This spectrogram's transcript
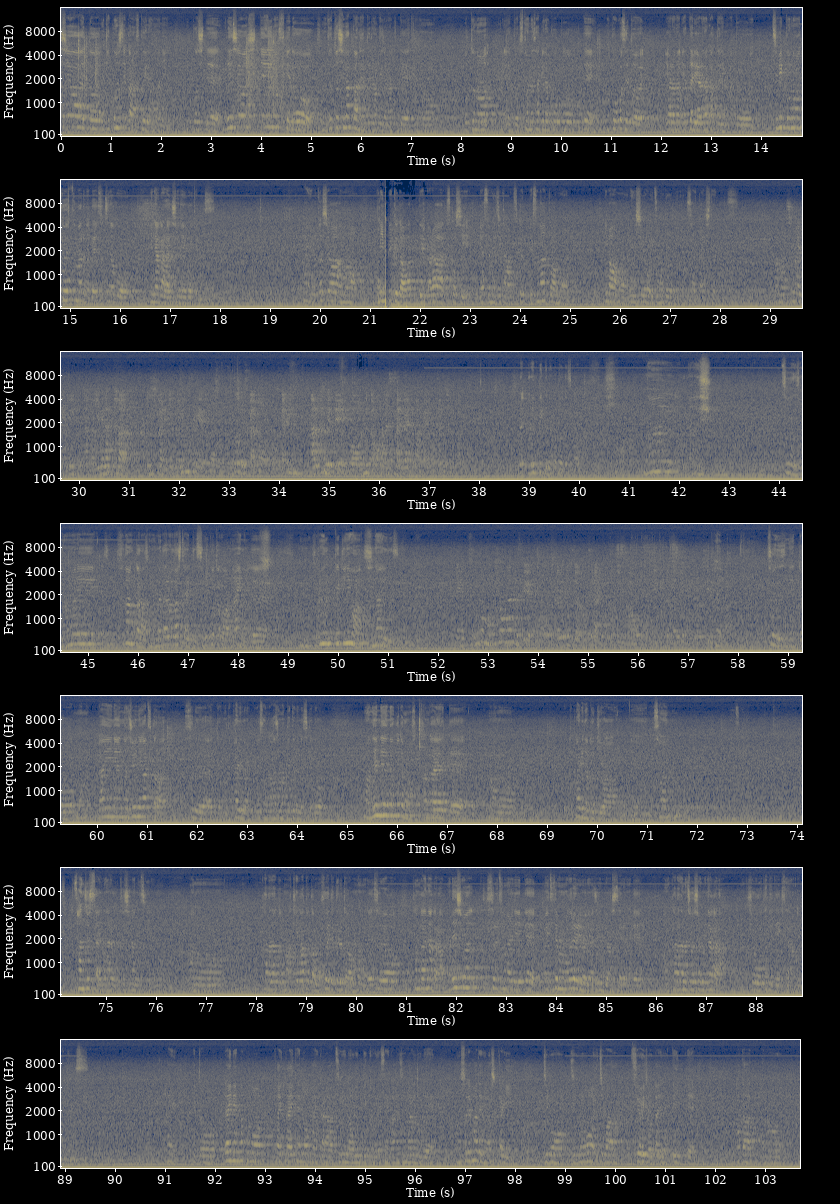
私は、えっと、結婚してから福井の方に引っ越して練習はしていますけどそのずっと私学館でやってるわけじゃなくてその夫の、えっと、勤め先の高校で、ま、高校生とやらなやったりやらなかったりあとちびっ子の教室もあるのでそっちの方を見ながら一緒に動いてます。はい、私はあのオリンピックが終わってから少し休む時間を作ってその後はもう今はもう練習をいつも通り再開しています。の姉妹であの夢だった一緒に言いましたけれどもどうですか？あのお二人改めてこう何かお話しされたいことはありましたでしょうか？オリンピックのことですかないないそうですね。あんまり普段からそのメダルを出したりってすることがないので、うん、自分的にはしないですね。えー、次の目標なんですけれども、お二人としてはどちらに向けているかを教えていただいてもよろしいでしょうか。はい、そうですね、えっと、来年の12月からすぐ、えっと、パリの予選が始まってくるんですけど、まあ、年齢のことも考えて、まあ、のパリの時は、えー、30歳になる年なんですけども、あの体と、まあ、怪我とかも増えてくるとは思うのでそれを考えながら、まあ、練習はするつもりでいて、まあ、いつでも戻れるようには準備はしているのであの体の調子を見ながら目標を立てていきたいなと思いますと来年のこの大会天皇杯から次のオリンピックの予選が始まるのでそれまでにはしっかり自分を自分を一番強い状態に持っていってまたあの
